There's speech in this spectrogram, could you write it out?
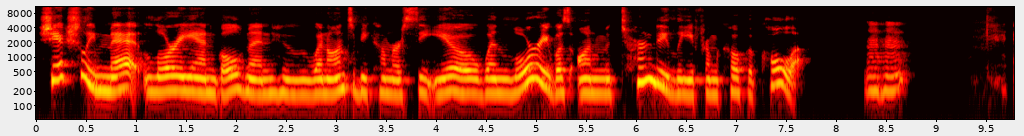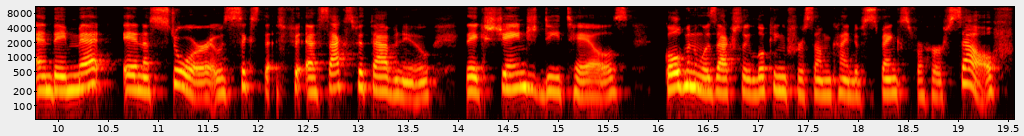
she actually met Laurie Ann Goldman, who went on to become her CEO when Laurie was on maternity leave from Coca Cola. Mm-hmm and they met in a store. It was Sixth, uh, Saks Fifth Avenue. They exchanged details. Goldman was actually looking for some kind of Spanx for herself.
